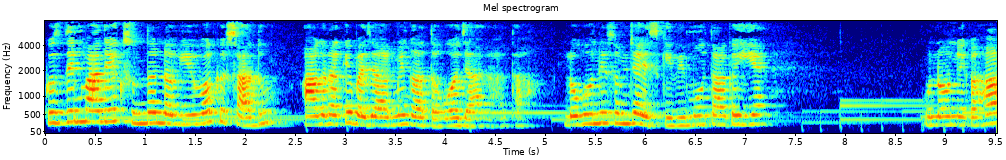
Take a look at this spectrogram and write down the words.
कुछ दिन बाद एक सुंदर नवयुवक साधु आगरा के बाज़ार में गाता हुआ जा रहा था। लोगों ने समझा, इसकी भी मौत आ गई है। उन्होंने कहा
